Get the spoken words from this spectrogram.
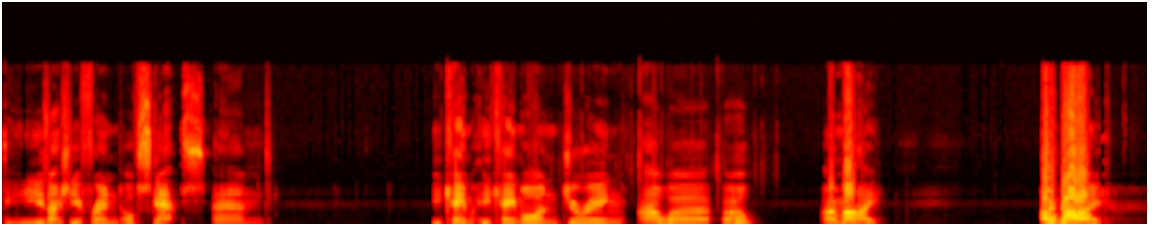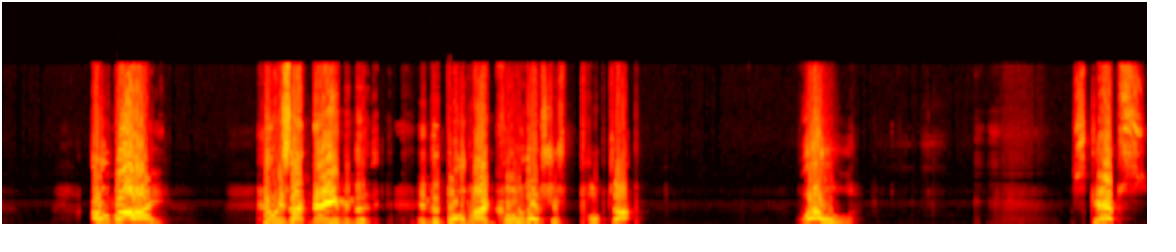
he is actually a friend of Skeps, and he came he came on during our oh oh my. Oh my. Oh my. Who is that name in the in the bottom hand corner that's just popped up? Well Skeps.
